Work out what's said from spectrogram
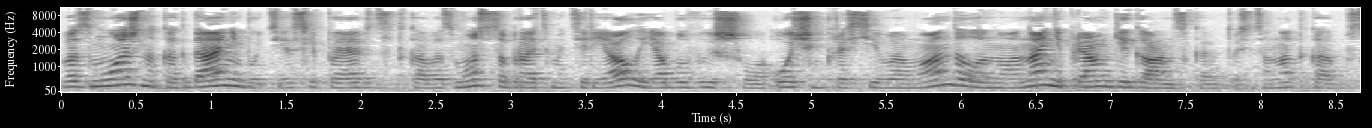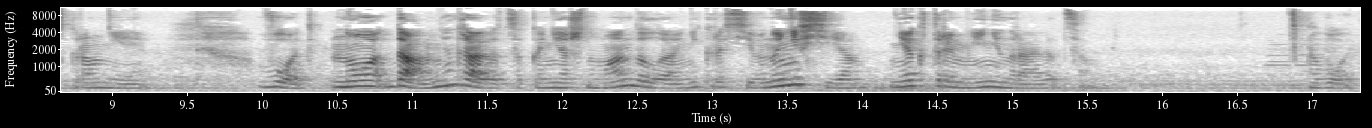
возможно, когда-нибудь, если появится такая возможность собрать материалы, я бы вышла. Очень красивая мандала, но она не прям гигантская, то есть она такая поскромнее. Вот, но да, мне нравятся, конечно, мандалы, они красивые, но не все, некоторые мне не нравятся. Вот.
